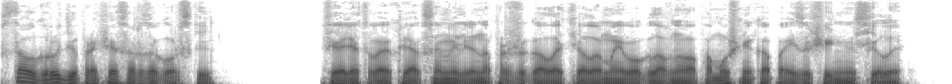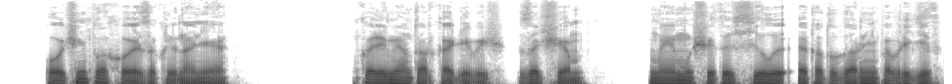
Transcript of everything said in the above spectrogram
встал грудью профессор Загорский. Фиолетовая клякса медленно прожигала тело моего главного помощника по изучению силы. Очень плохое заклинание. Калимент Аркадьевич, зачем? Моему щиту силы этот удар не повредит.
